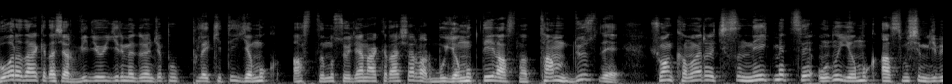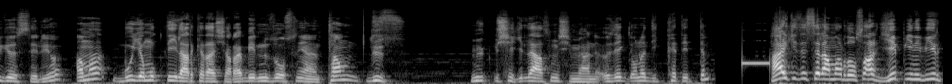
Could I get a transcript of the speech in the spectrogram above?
Bu arada arkadaşlar videoyu girmeden önce bu plaketi yamuk astığımı söyleyen arkadaşlar var. Bu yamuk değil aslında tam düz de şu an kamera açısı ne hikmetse onu yamuk asmışım gibi gösteriyor. Ama bu yamuk değil arkadaşlar haberiniz olsun yani tam düz. Mülk bir şekilde asmışım yani özellikle ona dikkat ettim. Herkese selamlar dostlar. Yepyeni bir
